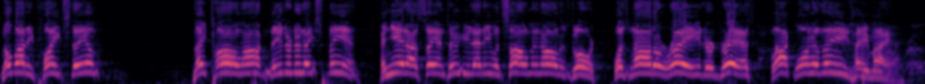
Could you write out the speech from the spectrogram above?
Nobody plants them. They toil not, neither do they spin. And yet I say unto you that even Solomon in all his glory was not arrayed or dressed like one of these. Amen. Brother.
